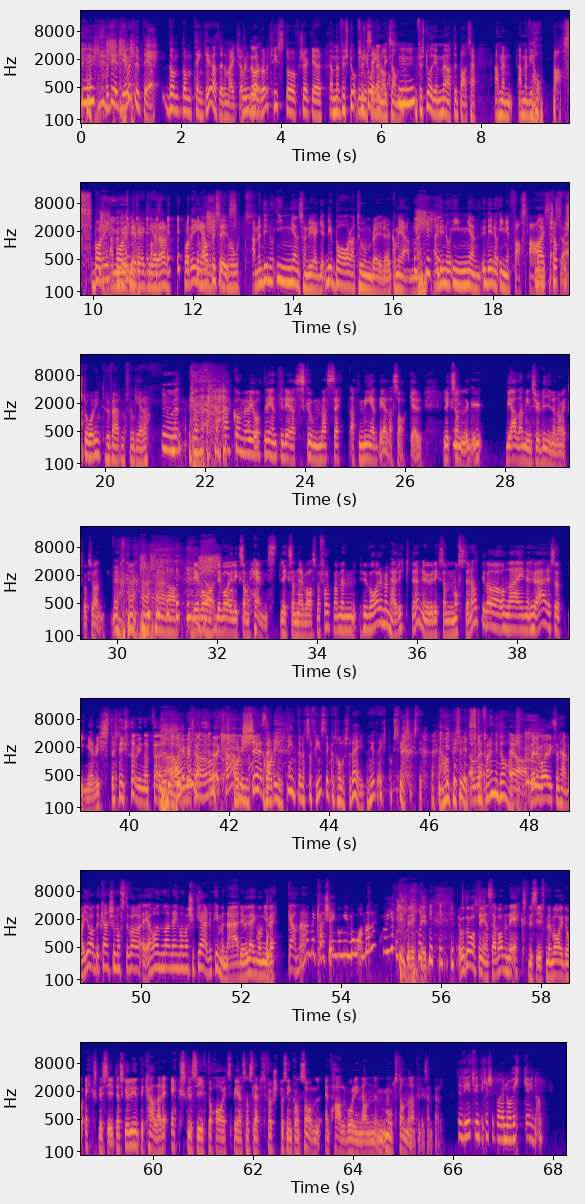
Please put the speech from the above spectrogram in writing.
Mm. Men det, det är väl typ det. De, de tänker hela tiden Microsoft. Men då- Bara vi håller tyst och försöker... Ja men förstå, förstå den liksom, Mm. förstå det mötet bara så här, ja men, ja men vi hoppas. Bara, Ja, men bara vi- ingen vi- reagerar. Bara ingen Ja, precis. emot. Ja, men det är nog ingen som reagerar. Det är bara Tomb Raider, kom igen. Ja, det, är nog ingen, det är nog ingen fast alls. Microsoft alltså. förstår inte hur världen fungerar. Mm. Men, men här kommer vi återigen till deras skumma sätt att meddela saker. Liksom, vi alla minns revealen av Xbox One. ja. Det var, det var ju liksom hemskt liksom när det var så. Folk bara, men hur var det med de här ryktena nu? Liksom, måste den alltid vara online eller hur är det? Så ingen visste liksom inom företaget. Ja, liksom. Har du, inte, har du inte internet så finns det en kontroll för dig. Den heter Xbox 360. ja, precis. Skaffa den idag. Ja, men det var ju liksom här, bara, ja du kanske måste vara ja, online en gång var 24 timme. Nej, det är väl en gång i veckan. Nej, men kanske en gång i månaden. Jag vet inte riktigt. Och då återigen så här, ja, men det är exklusivt. Men vad är då exklusivt? Jag skulle ju inte kalla det exklusivt att ha ett spel som släpps först på sin konsol ett halvår innan motståndarna till exempel. Den vet vi inte, kanske bara någon vecka innan.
